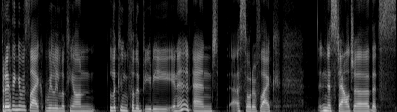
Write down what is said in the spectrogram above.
But I think it was like really looking on, looking for the beauty in it and a sort of like nostalgia that's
